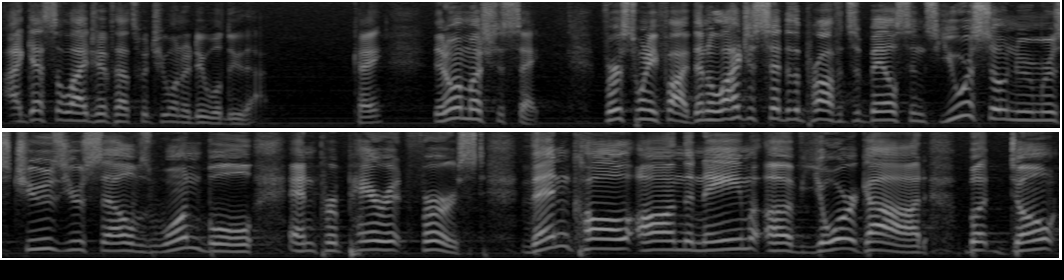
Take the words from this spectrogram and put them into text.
I guess, Elijah, if that's what you want to do, we'll do that. Okay? They don't have much to say. Verse 25 Then Elijah said to the prophets of Baal, Since you are so numerous, choose yourselves one bull and prepare it first. Then call on the name of your God, but don't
